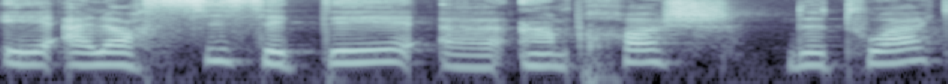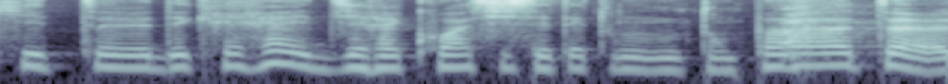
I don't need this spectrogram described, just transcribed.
Et alors, si c'était euh, un proche de toi qui te décrirait, il dirait quoi Si c'était ton, ton pote euh,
